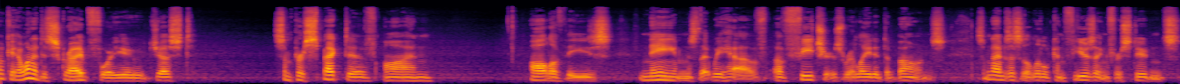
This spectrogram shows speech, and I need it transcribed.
Okay, I want to describe for you just some perspective on all of these names that we have of features related to bones. Sometimes this is a little confusing for students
